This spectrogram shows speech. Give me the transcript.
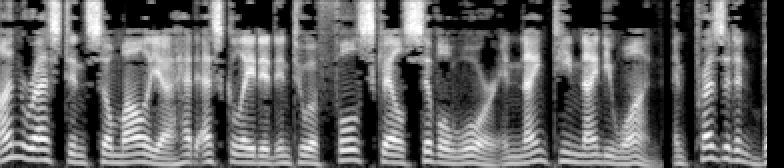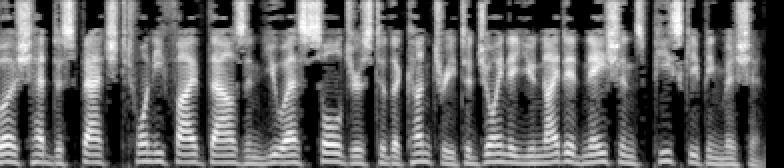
Unrest in Somalia had escalated into a full-scale civil war in 1991, and President Bush had dispatched 25,000 U.S. soldiers to the country to join a United Nations peacekeeping mission.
